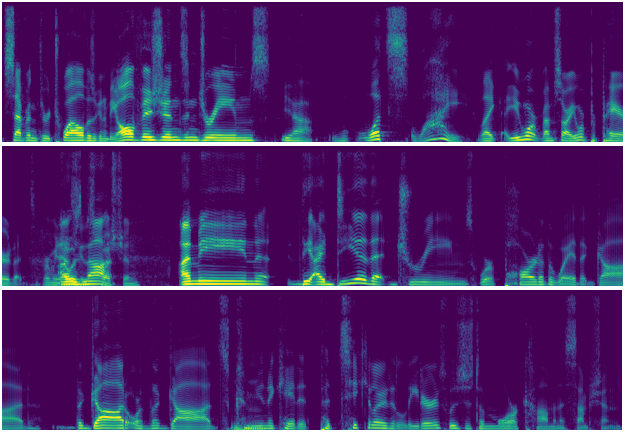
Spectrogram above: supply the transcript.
7 through 12 is gonna be all visions and dreams Yeah. What's why like you weren't i'm sorry you weren't prepared for me to I ask was you this not. question I mean, the idea that dreams were part of the way that God, the God or the gods, Mhm. communicated, particularly to leaders, was just a more common assumption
